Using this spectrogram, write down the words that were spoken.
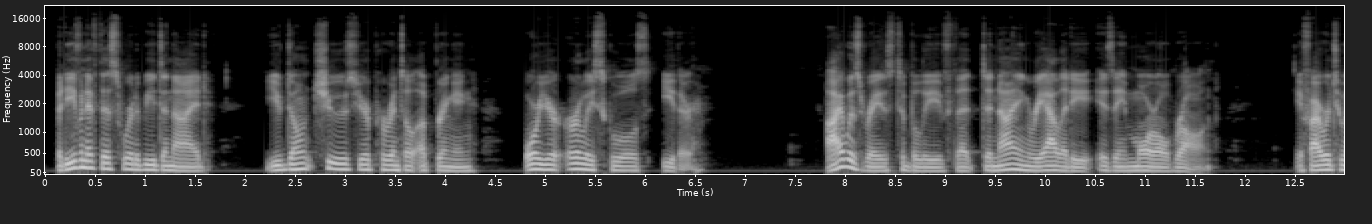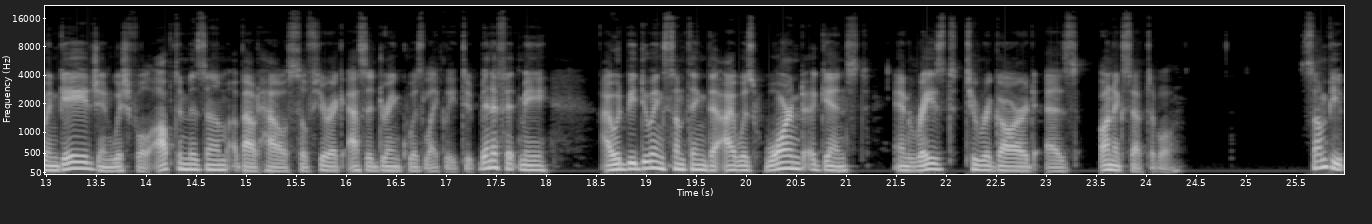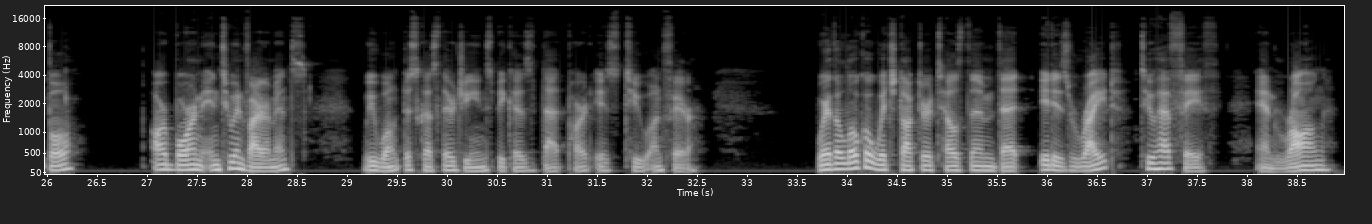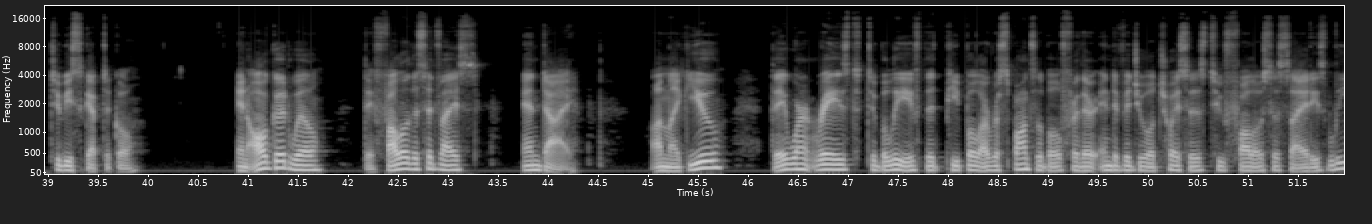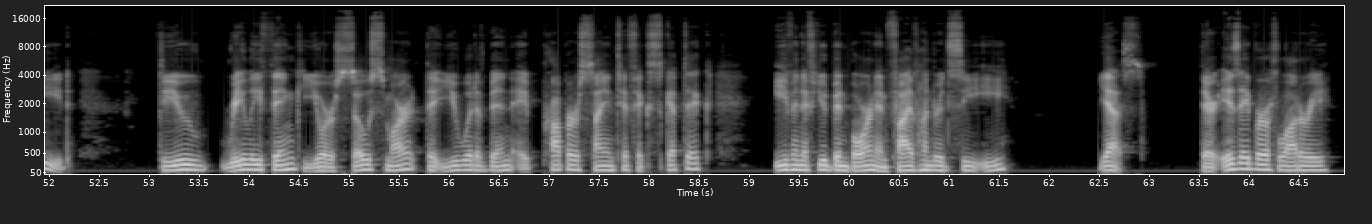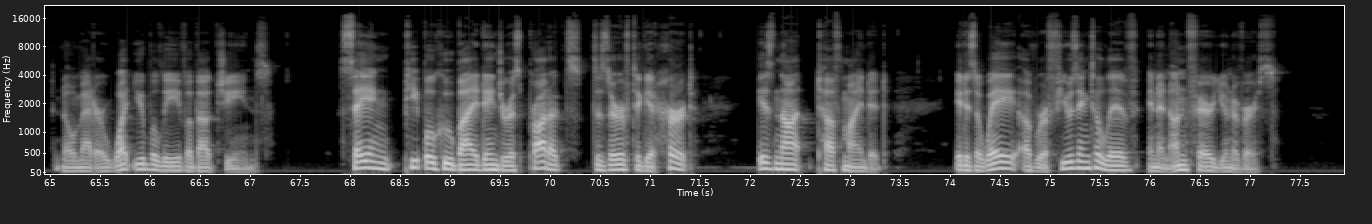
But even if this were to be denied, you don't choose your parental upbringing or your early schools either. I was raised to believe that denying reality is a moral wrong. If I were to engage in wishful optimism about how sulfuric acid drink was likely to benefit me, I would be doing something that I was warned against and raised to regard as unacceptable. Some people are born into environments. We won't discuss their genes because that part is too unfair. Where the local witch doctor tells them that it is right to have faith and wrong to be skeptical. In all goodwill, they follow this advice and die. Unlike you, they weren't raised to believe that people are responsible for their individual choices to follow society's lead. Do you really think you're so smart that you would have been a proper scientific skeptic, even if you'd been born in 500 CE? Yes, there is a birth lottery, no matter what you believe about genes. Saying people who buy dangerous products deserve to get hurt is not tough minded. It is a way of refusing to live in an unfair universe.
